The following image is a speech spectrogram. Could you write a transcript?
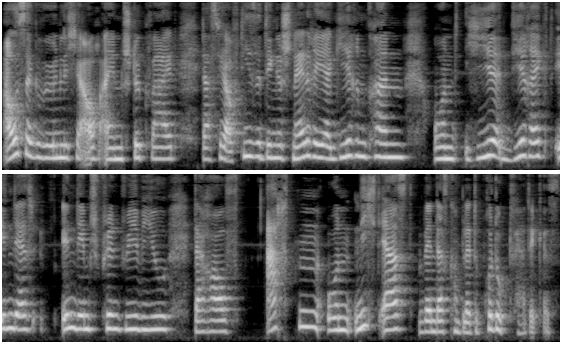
Außergewöhnliche auch ein Stück weit, dass wir auf diese Dinge schnell reagieren können und hier direkt in der, in dem Sprint Review darauf achten und nicht erst, wenn das komplette Produkt fertig ist.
